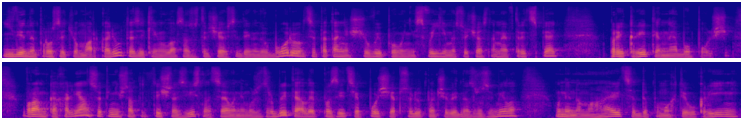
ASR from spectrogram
Єдине просить у Марка Рюта, з яким власне зустрічався, де він обговорював це питання, що ви повинні своїми сучасними F-35 прикрити небо Польщі. В рамках альянсу Північно-Атлантичного, звісно, це вони можуть зробити, але позиція Польщі абсолютно очевидно зрозуміла. Вони намагаються допомогти Україні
